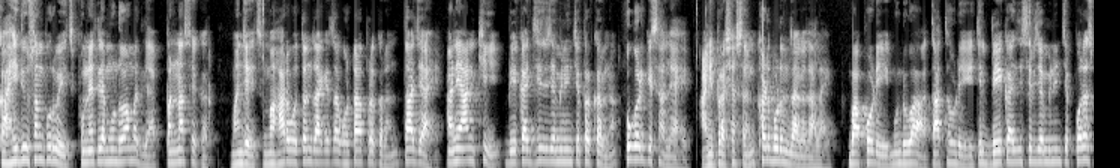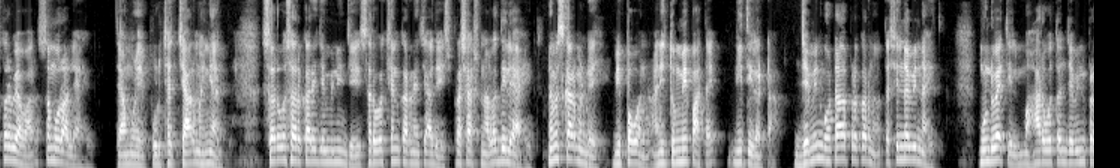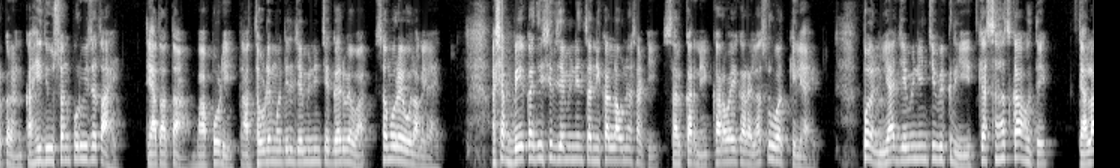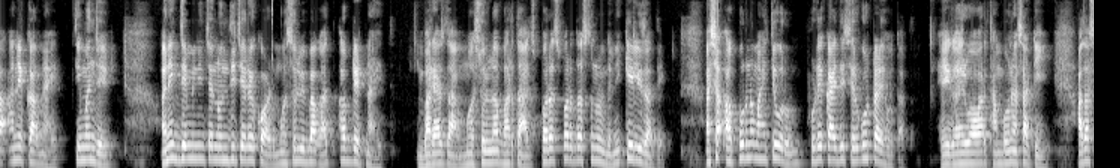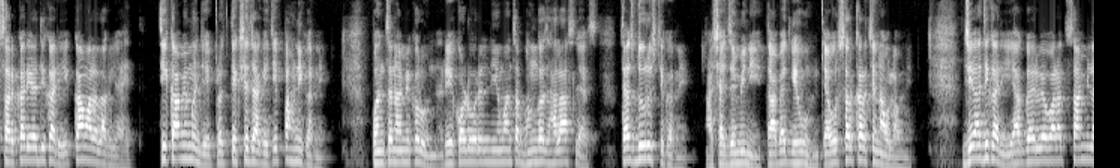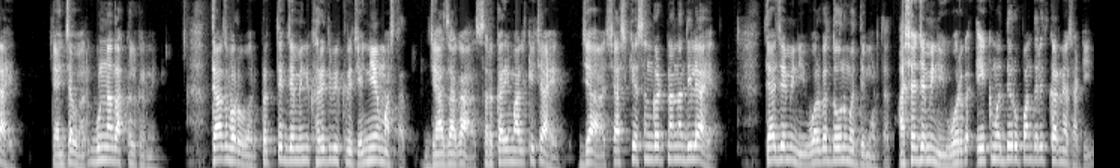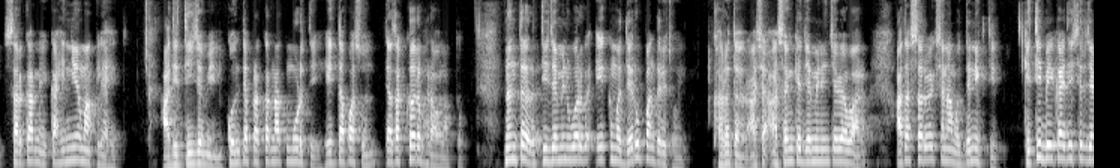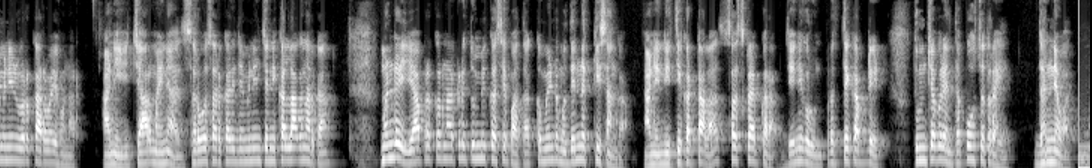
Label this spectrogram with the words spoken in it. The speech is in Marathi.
काही दिवसांपूर्वीच पुण्यातल्या मुंढवामधल्या पन्नास एकर म्हणजेच महार वतन जागेचा घोटाळा प्रकरण ताजे आहे. आणि आणखी बेकायदेशीर जमिनींचे प्रकरण उघडकीस आले आहेत आणि प्रशासन खडबडून जागा झाला आहे. बापोडी मुंडवा ताथवडे येथील बेकायदेशीर जमिनींचे परस्पर व्यवहार समोर आले आहेत. त्यामुळे पुढच्या चार महिन्यात सर्व सरकारी जमिनींचे सर्वेक्षण करण्याचे आदेश प्रशासनाला दिले आहेत. नमस्कार मंडळी मी पवन आणि तुम्ही पाहताय नीतिगट्टा जमीन घोटाळा प्रकरणं तशी नवीन नाहीत. मुंडव्यातील महारवतन जमीन प्रकरण काही दिवसांपूर्वीच आहे. त्यात आता बापोडी ताथवडेमधील जमिनींचे गैरव्यवहार समोर येऊ लागले आहेत. अशा बेकायदेशीर जमिनींचा निकाल लावण्यासाठी सरकारने कारवाई करायला सुरुवात केली आहे. पण या जमिनींची विक्री इतक्या सहज का होते? त्याला अनेक कारणे आहेत. ती म्हणजे अनेक जमिनींच्या नोंदीचे रेकॉर्ड महसूल विभागात अपडेट नाहीत. बऱ्याचदा महसूल न भरताच परस्पर दस्त नोंदणी केली जाते. अशा अपूर्ण माहितीवरून पुढे कायदेशीर घोटाळे होतात. हे गैरव्यवहार थांबवण्यासाठी आता सरकारी अधिकारी कामाला लागले आहेत. ती कामे म्हणजे प्रत्यक्ष जागेची पाहणी करणे. पंचनामे करून रेकॉर्डवरील नियमांचा भंग झाला असल्यास त्यास दुरुस्ती करणे. अशा जमिनी ताब्यात घेऊन त्यावर सरकारचे नाव लावणे. जे अधिकारी या गैरव्यवहारात सामील आहेत त्यांच्यावर गुन्हा दाखल करणे. त्याचबरोबर प्रत्येक जमिनी खरेदी विक्रीचे नियम असतात. ज्या जागा सरकारी मालकीच्या आहेत ज्या शासकीय संघटनांना दिल्या आहेत त्या जमिनी वर्ग दोन मध्ये मोडतात. अशा जमिनी वर्ग एक मध्ये रूपांतरित करण्यासाठी सरकारने काही नियम आखले आहेत. आधी ती जमीन कोणत्या प्रकरणात मोडते हे तपासून त्याचा कर भरावा लागतो. नंतर ती जमीन वर्ग एक मध्ये रूपांतरित होईल. खरं तर अशा असंख्य जमिनींचे व्यवहार आता सर्वेक्षणामध्ये निघतील. किती बेकायदेशीर जमिनींवर कारवाई होणार? आणि चार महिन्यात सर्व सरकारी जमिनींचे निकाल लागणार का? मंडळी या प्रकरणाकडे तुम्ही कसे पाहता? कमेंटमध्ये नक्की सांगा. आणि नीतिकट्टाला सबस्क्राईब करा जेणेकरून प्रत्येक अपडेट तुमच्यापर्यंत पोहोचत राहील. धन्यवाद.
